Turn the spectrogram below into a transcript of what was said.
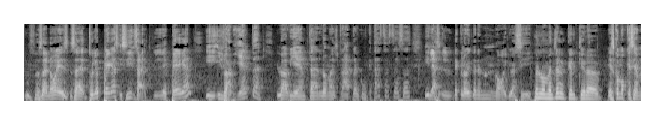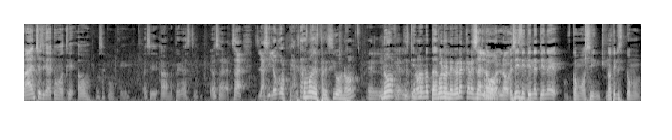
O sea, no es. O sea, tú le pegas y sí, o sea, le pegan y, y lo avientan. Lo avientan, lo maltratan, como que tas, tas, tas, tas, y las- de que lo avientan en un hoyo así. Pero el momento en el que él quiera... Es como que se mancha, se queda como que, oh, o sea, como que, así, ah, me pegaste. O sea, o sea, así lo golpean. Es como depresivo, ¿no? El- No, el- es que no, no tanto. Bueno, le veo la cara O así sea, como... lo, lo- sí, sí, tiene, tiene como sin, no tienes como,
